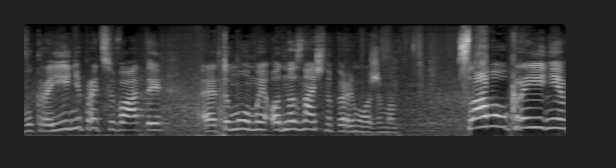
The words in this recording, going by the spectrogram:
в Україні працювати. Е, тому ми однозначно переможемо. Слава Україні!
